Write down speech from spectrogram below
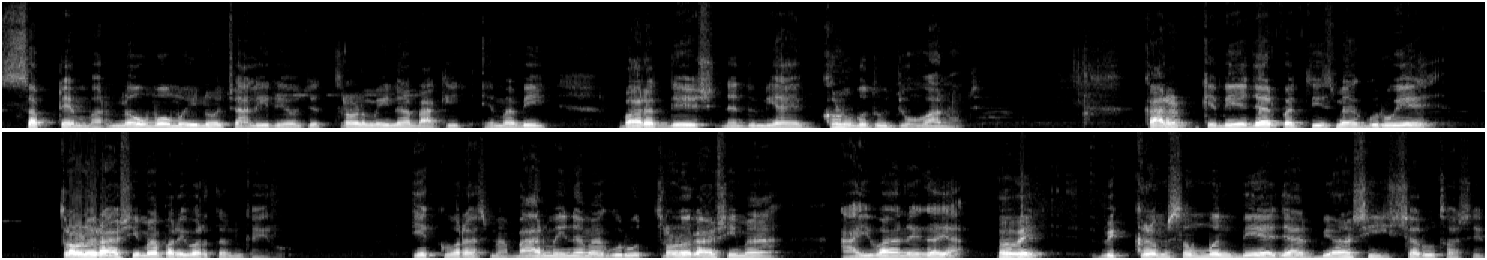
સપ્ટેમ્બર, નવમો મહિનો ચાલી રહ્યો છે, ત્રણ મહિના બાકી એમાં બી ભારત દેશ ને દુનિયાએ ઘણું બધું જોવાનું છે. કારણ કે બે હજાર પચીસમાં ગુરુએ ત્રણ રાશિમાં પરિવર્તન કર્યું. એક વર્ષમાં, બાર મહિનામાં ગુરુ ત્રણ રાશિમાં આવ્યા અને ગયા. હવે વિક્રમ સંવંત બે હજાર બ્યાસી શરૂ થશે.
